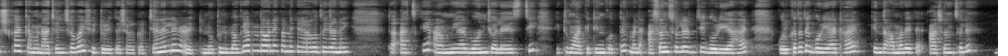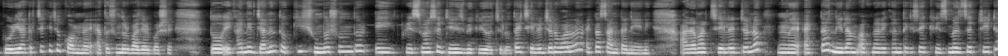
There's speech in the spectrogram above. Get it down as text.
নমস্কার, কেমন আছেন সবাই? সুচরিতা সরকার চ্যানেলের আর একটি নতুন ব্লগে আপনাদের অনেক অনেক স্বাগত জানাই। তো আজকে আমি আর বোন চলে এসেছি একটু মার্কেটিং করতে। মানে আসানসোলের যে গড়িয়াহাট, কলকাতাতে গড়িয়াহাট হয়, কিন্তু আমাদের আসানসোলে গড়িয়াহাটের চেয়ে কিছু কম নয়, এত সুন্দর বাজার বসে। তো এখানে জানেন তো কি সুন্দর সুন্দর এই ক্রিসমাসের জিনিস বিক্রি হচ্ছিল। তাই ছেলের জন্য বললাম একটা সানটা নিয়ে নিই আর আমার ছেলের জন্য একটা নিলাম আপনার এখান থেকে সেই ক্রিসমাস যে ট্রিটা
